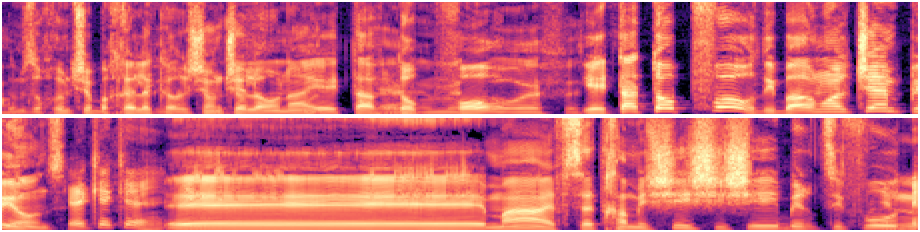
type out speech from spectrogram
אתם זוכרים שבחלק הראשון של העונה היא הייתה כן, top 4? מטורפת. היא הייתה top 4, דיברנו על צ'מפיונס. כן, כן, כן. אה, מה, הפסד חמישי, שישי ברציפות? הם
